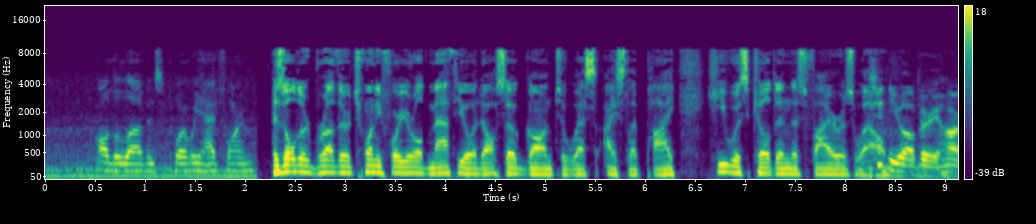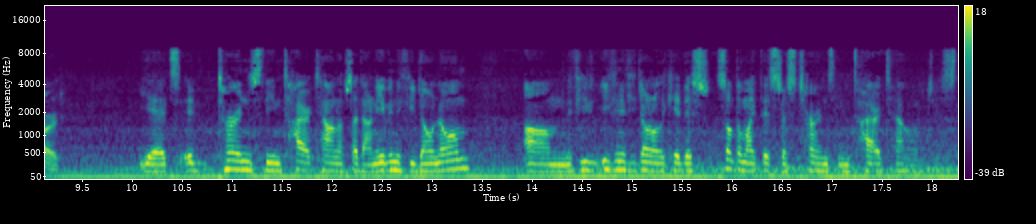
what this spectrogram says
all the love and support we had for him. His older brother, 24 year old Matthew, had also gone to West Islip High. He was killed in this fire as well. hitting you all very hard. Yeah, it's, it turns the entire town upside down. Even if you don't know him, um, if you even if you don't know the kid, this something like this just turns the entire town. Just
